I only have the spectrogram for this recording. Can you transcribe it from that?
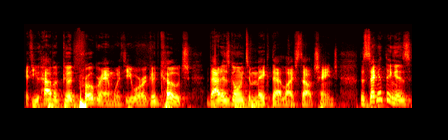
if you have a good program with you or a good coach, that is going to make that lifestyle change. The second thing is,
